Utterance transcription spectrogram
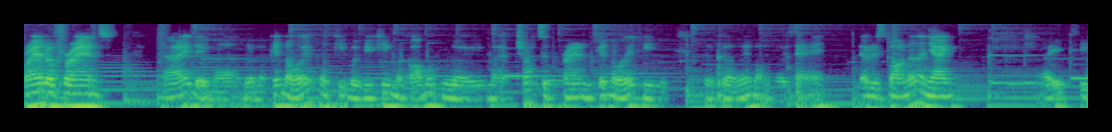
friend of friends. Đấy để mà để mà kết nối. Bởi khi bởi vì khi mà có một người mà trusted friend kết nối thì thường thường ấy mọi người sẽ sẽ respond rất là nhanh. Đấy thì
